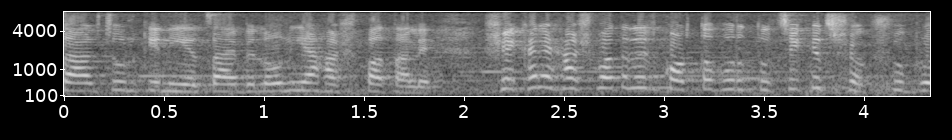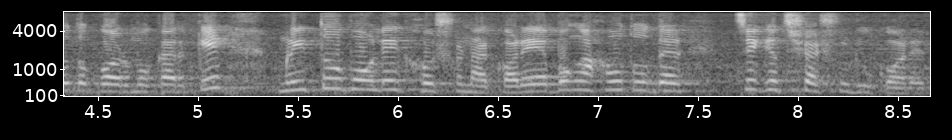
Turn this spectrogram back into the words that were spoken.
চারজনকে নিয়ে যায় বেলোনিয়া হাসপাতালে। সেখানে হাসপাতালের কর্তব্যরত চিকিৎসক সুব্রত কর্মকারকে মৃত বলে ঘোষণা করে এবং আহতদের চিকিৎসা শুরু করেন।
